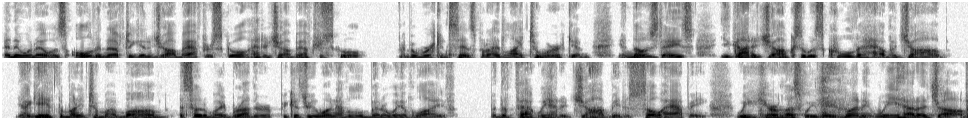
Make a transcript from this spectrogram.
And then when I was old enough to get a job after school, I had a job after school. I've been working since, but I'd like to work. And in those days, you got a job because it was cool to have a job. I gave the money to my mom, and so did my brother, because we wanted to have a little better way of life. But the fact we had a job made us so happy. We care less we made money. We had a job.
